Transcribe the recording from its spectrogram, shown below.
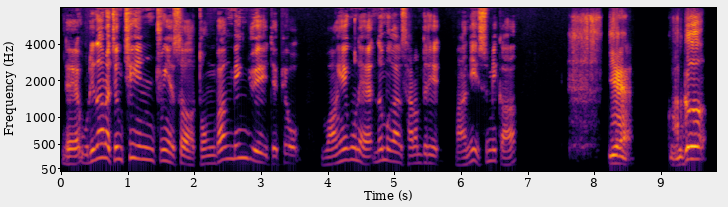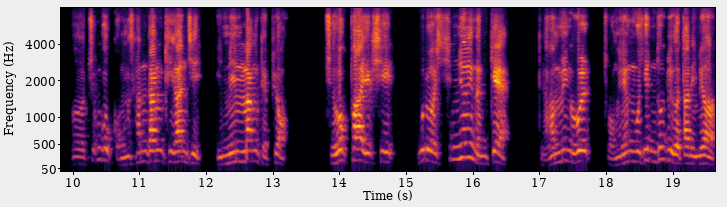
네, 우리나라 정치인 중에서 동방맹주의 대표 왕해군에 넘어간 사람들이 많이 있습니까? 예, 과거 어, 중국 공산당 기간지 인민망 대표 주옥파 역시 무려 10년이 넘게 대한민국을 종횡무진 누비고 다니며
